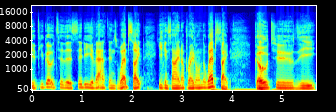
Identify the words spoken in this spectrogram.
If you go to the City of Athens website, you can sign up right on the website. Go to the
